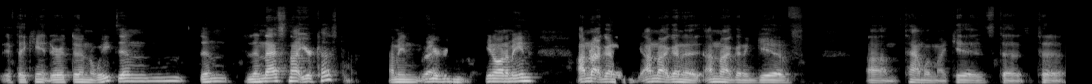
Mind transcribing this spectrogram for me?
if they can't do it during the week, then then then that's not your customer. I mean, right. you're you know what I mean. I'm right. not gonna I'm not gonna I'm not gonna give um, time with my kids to to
